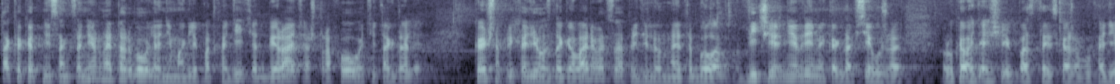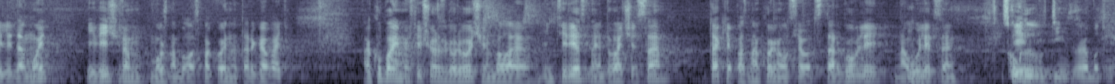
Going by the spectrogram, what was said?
Так как это не санкционированная торговля, они могли подходить, отбирать, оштрафовывать и так далее. Конечно, приходилось договариваться определенно. Это было в вечернее время, когда все уже руководящие посты, скажем, уходили домой, и вечером можно было спокойно торговать. Окупаемость, еще раз говорю, очень была интересная, два часа. Так я познакомился вот с торговлей на улице. Сколько и в день зарабатывал?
